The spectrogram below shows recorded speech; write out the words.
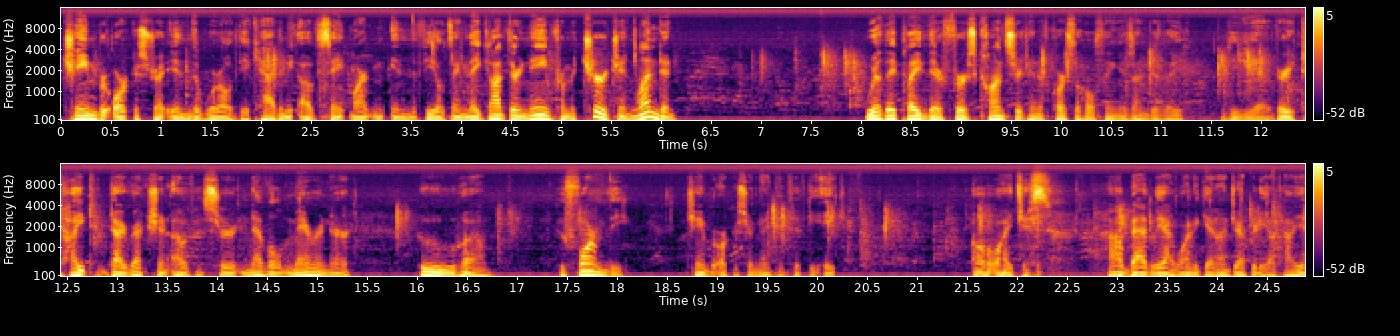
chamber orchestra in the world, the Academy of St. Martin in the Fields, and they got their name from a church in London where they played their first concert, and of course the whole thing is under the the uh, very tight direction of Sir Neville Marriner, who um, who formed the chamber orchestra in 1958. Oh, I just how badly I want to get on Jeopardy, I'll tell you.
